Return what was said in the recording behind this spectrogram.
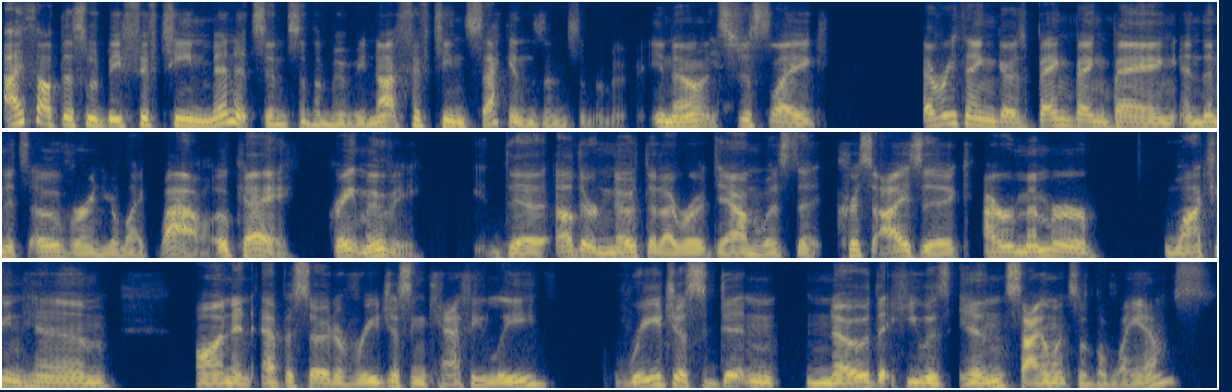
I thought this would be 15 minutes into the movie, not 15 seconds into the movie. You know, it's just like everything goes bang, bang, bang, and then it's over, and you're like, wow, okay, great movie. The other note that I wrote down was that Chris Isaak, I remember watching him on an episode of Regis and Kathie Lee. Regis didn't know that he was in Silence of the Lambs.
